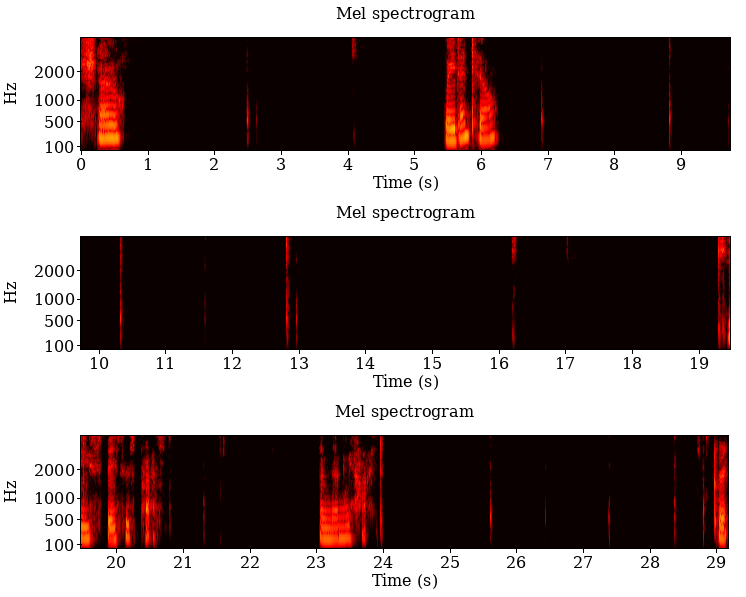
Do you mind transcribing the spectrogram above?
show wait until key space is pressed and then we hide. Great.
